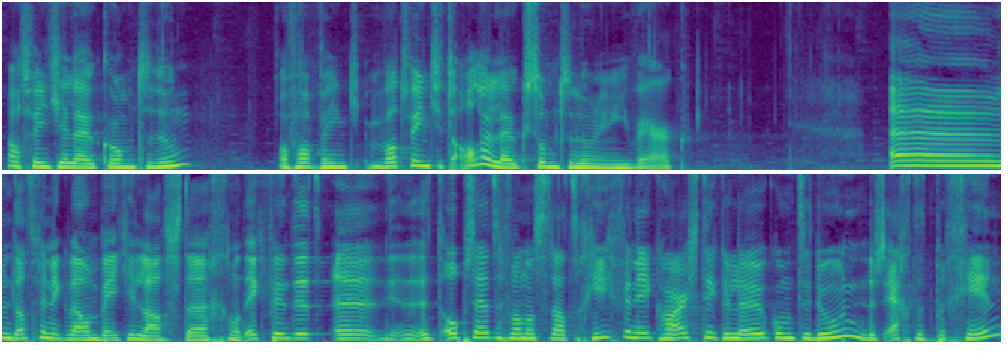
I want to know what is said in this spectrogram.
Wat vind je leuker om te doen? Of wat vind je, wat vind je het allerleukste om te doen in je werk? Uh, dat vind ik wel een beetje lastig. Want ik vind het, uh, het opzetten van een strategie vind ik hartstikke leuk om te doen. Dus echt het begin.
